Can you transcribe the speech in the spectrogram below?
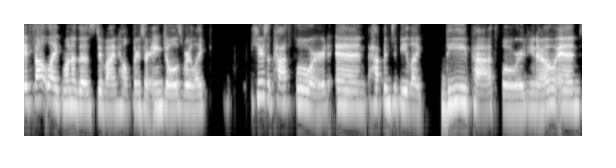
it felt like one of those divine helpers or angels were like here's a path forward and happen to be like the path forward, you know? And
